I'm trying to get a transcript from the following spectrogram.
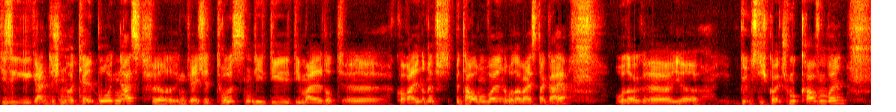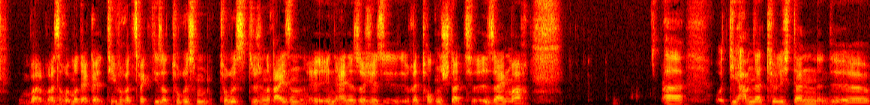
diese gigantischen Hotelburgen hast für irgendwelche Touristen, die, die, die mal dort äh, Korallenriffs betauchen wollen oder weiß der Geier oder äh, ihr günstig Goldschmuck kaufen wollen, was auch immer der tiefere Zweck dieser Tourism, touristischen Reisen in eine solche Retortenstadt sein mag, äh, die haben natürlich dann, äh,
